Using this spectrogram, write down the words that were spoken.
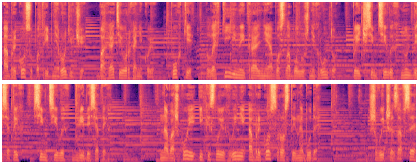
Абрикосу потрібні родючі, багаті органікою, пухкі, легкі і нейтральні або слаболужні ґрунту, pH 7,0, 7,2. На важкої і кислої глині абрикос рости не буде. Швидше за все,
